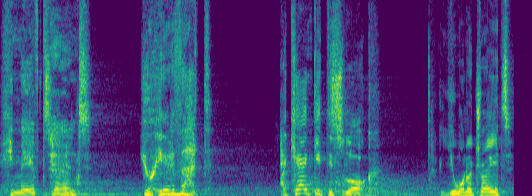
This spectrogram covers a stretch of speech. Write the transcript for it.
He may have turned. You hear that? I can't get this lock. You wanna try it?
